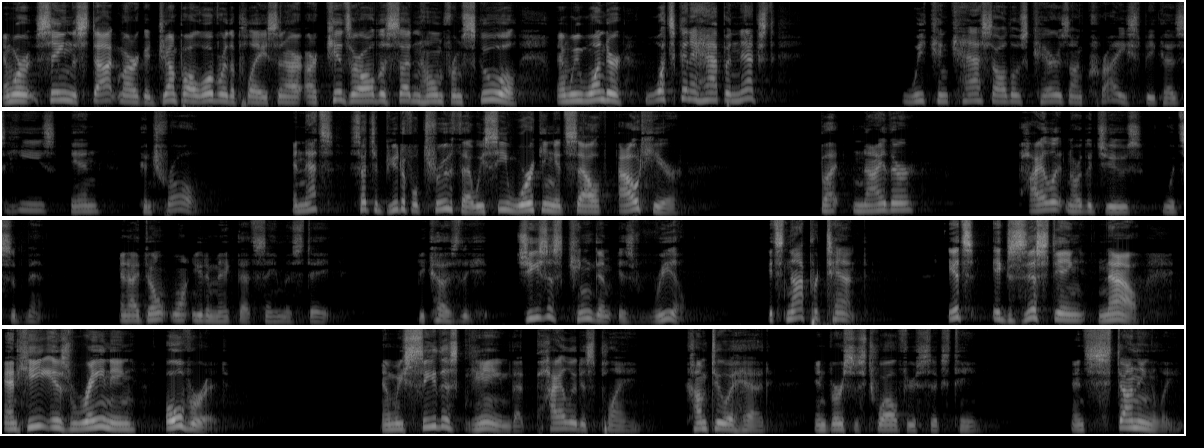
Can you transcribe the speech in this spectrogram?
And we're seeing the stock market jump all over the place, and our, our kids are all of a sudden home from school, and we wonder what's going to happen next. We can cast all those cares on Christ because He's in control. And that's such a beautiful truth that we see working itself out here. But neither Pilate nor the Jews would submit. And I don't want you to make that same mistake because the, Jesus' kingdom is real, it's not pretend, it's existing now. And he is reigning over it. And we see this game that Pilate is playing come to a head in verses 12 through 16. And stunningly,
